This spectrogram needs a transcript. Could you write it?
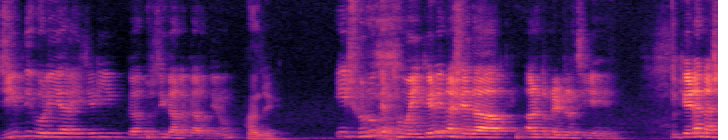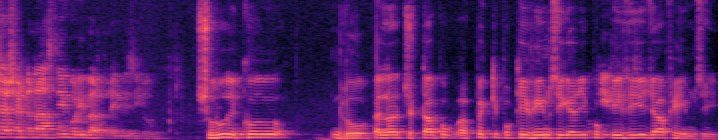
ਜੀਭ ਦੀ ਗੋਲੀ ਵਾਲੀ ਜਿਹੜੀ ਗੱਲ ਤੁਸੀਂ ਗੱਲ ਕਰਦੇ ਹੋ ਹਾਂਜੀ। ਇਹ ਸ਼ੁਰੂ ਕਿੱਥੋਂ ਹੋਈ? ਕਿਹੜੇ ਨਸ਼ੇ ਦਾ ਅਲਟਰਨੇਟਿਵ ਸੀ ਇਹ? ਕਿ ਕਿਹੜਾ ਨਸ਼ਾ ਛੱਡਣ ਵਾਸਤੇ ਇਹ ਗੋਲੀ ਵਰਤ ਲੈਂਦੇ ਸੀ ਲੋਕ? ਸ਼ੁਰੂ ਦੇਖੋ ਲੋਕ ਪਹਿਲਾਂ ਚਿੱਟਾ ਭੁ- ਅ, ਭਿੱਕੀ ਭੁੱਕੀ ਫੀਮ ਸੀਗਾ ਜੀ ਭੁੱਕੀ ਸੀ ਜਾਂ ਫੀਮ ਸੀ।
